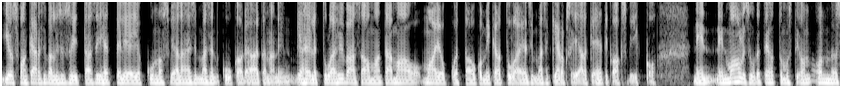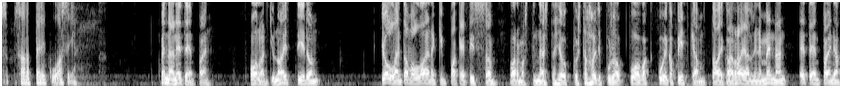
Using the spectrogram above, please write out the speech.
jos vaan kärsivällisyys riittää siihen, että peli ei ole kunnossa vielä ensimmäisen kuukauden aikana, niin, ja heille tulee hyvään saumaan tämä maa, maajoukkuetauko, mikä tulee ensimmäisen kierroksen jälkeen heti kaksi viikkoa, niin, niin mahdollisuudet ehdottomasti on, on myös saada peli kuosiin. Mennään eteenpäin. Holland United on jollain tavalla ainakin paketissa. Varmasti näistä joukkoista voisi puhua, puhua vaikka kuinka pitkään, mutta aika on rajallinen. Mennään eteenpäin ja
